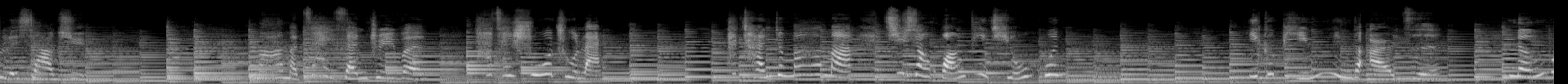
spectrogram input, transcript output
了下去，妈妈再三追问，他才说出来。他缠着妈妈去向皇帝求婚。一个平民的儿子，能不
